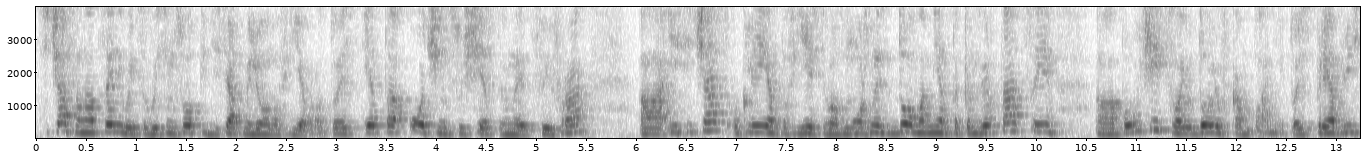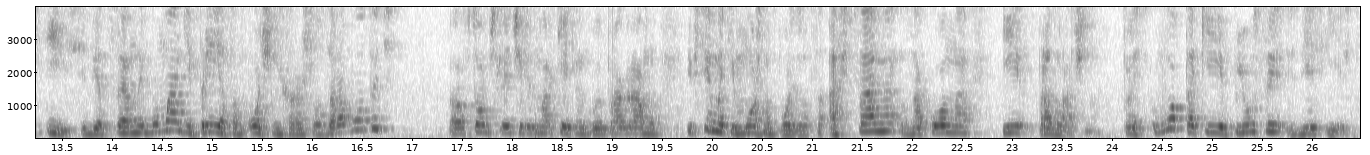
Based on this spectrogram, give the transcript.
сейчас она оценивается 850 миллионов евро. То есть это очень существенная цифра. А, и сейчас у клиентов есть возможность до момента конвертации – получить свою долю в компании, то есть приобрести себе ценные бумаги, при этом очень хорошо заработать, а, в том числе через маркетинговую программу, и всем этим можно пользоваться официально, законно и прозрачно. То есть вот такие плюсы здесь есть.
